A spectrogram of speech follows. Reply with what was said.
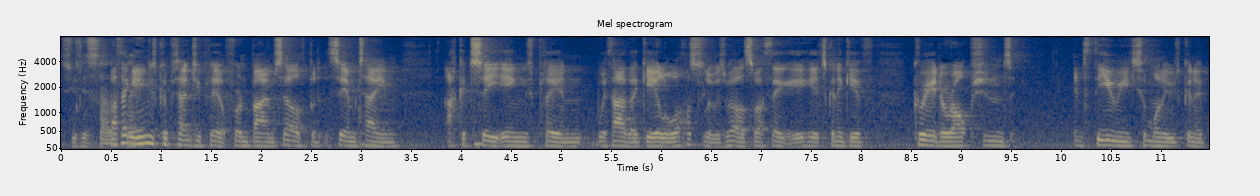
suit his style? I think? Ings could potentially play up front by himself, but at the same time, I could see Ings playing with either Gayle or Joselu as well. So I think it's going to give greater options. In theory, someone who's going to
